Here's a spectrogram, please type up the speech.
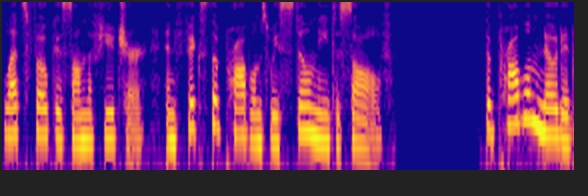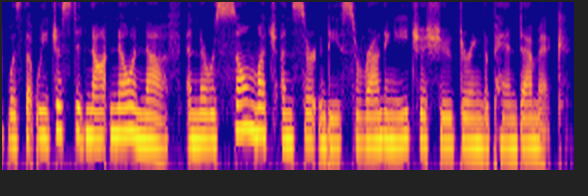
let's focus on the future, and fix the problems we still need to solve. The problem noted was that we just did not know enough and there was so much uncertainty surrounding each issue during the pandemic.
